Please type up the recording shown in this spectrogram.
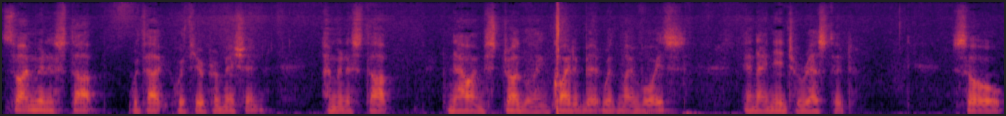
So I'm going to stop without with your permission I'm going to stop. Now I'm struggling quite a bit with my voice and I need to rest it. So,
